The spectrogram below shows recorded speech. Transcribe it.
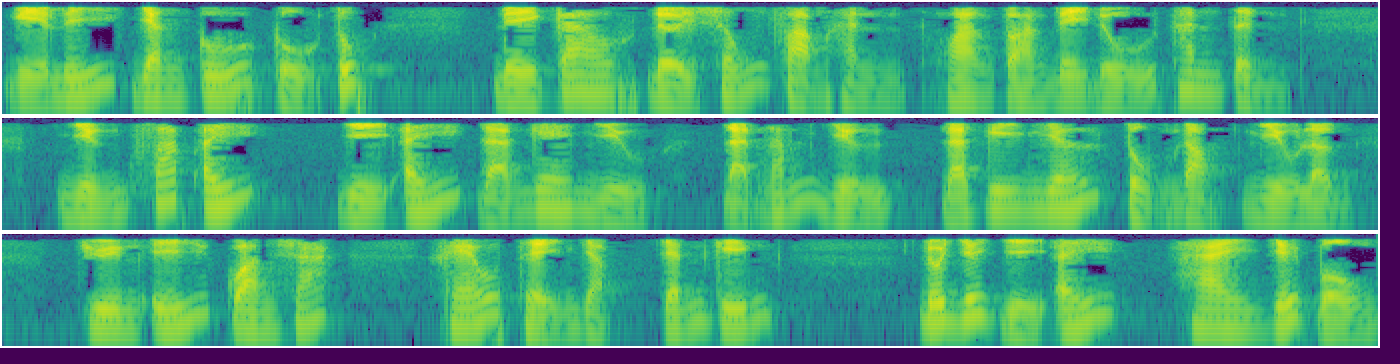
nghĩa lý văn cú cụ túc, đề cao đời sống phạm hạnh hoàn toàn đầy đủ thanh tịnh. Những pháp ấy, vì ấy đã nghe nhiều, đã nắm giữ, đã ghi nhớ tụng đọc nhiều lần, chuyên ý quan sát, khéo thể nhập chánh kiến. Đối với vị ấy, hai giới bổn,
